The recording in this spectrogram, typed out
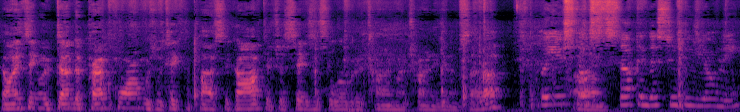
The only thing we've done to prep for them was we take the plastic off. That just saves us a little bit of time on trying to get them set up. But you're still Um, stuck in the Tsukuyomi.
